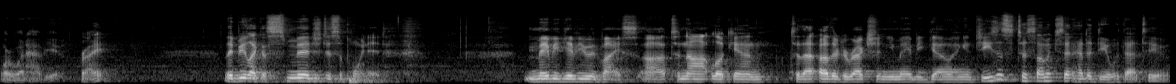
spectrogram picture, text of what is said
or what have you, right? They'd be like a smidge disappointed. Maybe give you advice uh, to not look in to that other direction you may be going. And Jesus, to some extent, had to deal with that too.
